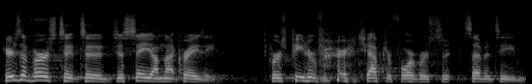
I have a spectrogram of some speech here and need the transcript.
Here's a verse to, to just say I'm not crazy. 1 Peter chapter 4, verse 17.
